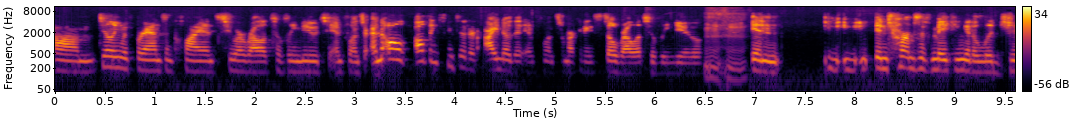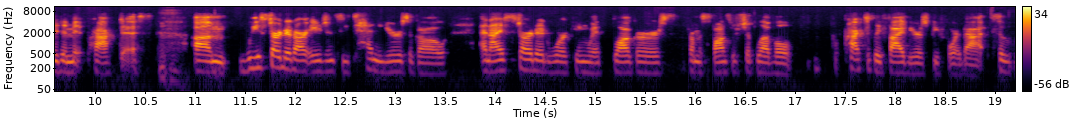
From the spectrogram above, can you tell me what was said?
um, dealing with brands and clients who are relatively new to influencer. And all, all things considered, I know that influencer marketing is still relatively new mm-hmm. in in terms of making it a legitimate practice. Mm-hmm. Um, we started our agency 10 years ago, and I started working with bloggers from a sponsorship level practically five years before that. So wow.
